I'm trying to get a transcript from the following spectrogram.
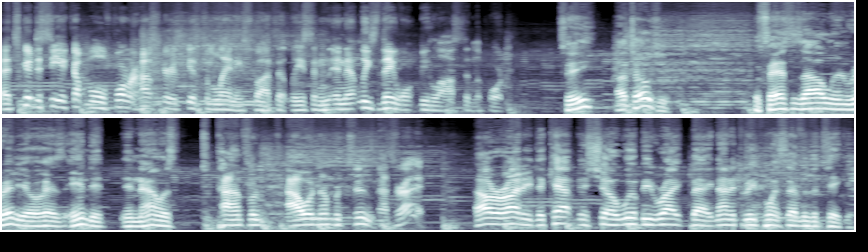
it's good to see a couple former Huskers get some landing spots at least, and, and at least they won't be lost in the portal. See, I told you. The fastest hour in radio has ended, and now it's time for hour number two. That's right. All righty, the Captain Show. We'll be right back. 93.7 the ticket.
